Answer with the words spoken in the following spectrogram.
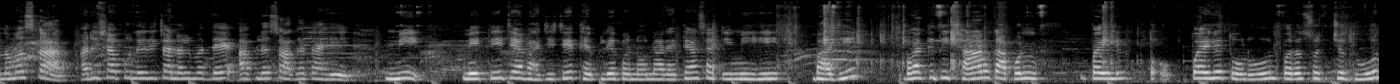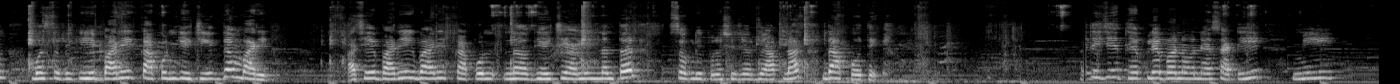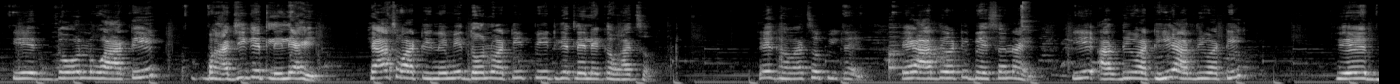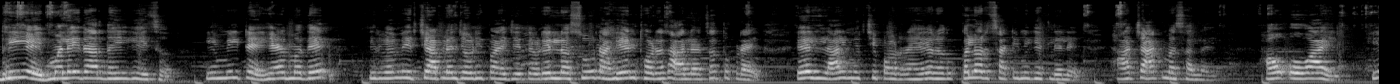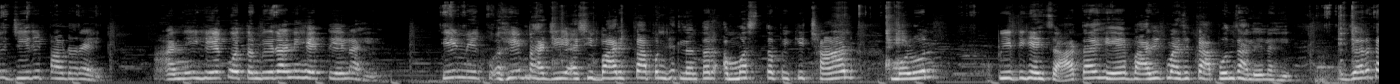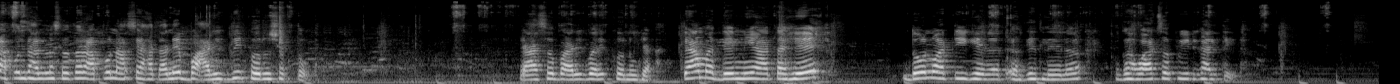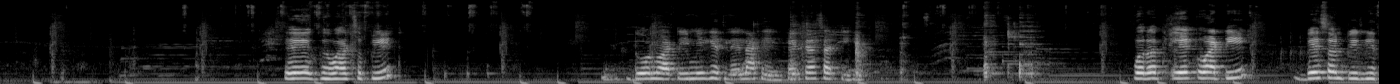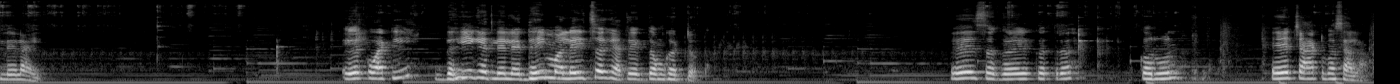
नमस्कार अरिशा पुणेरी चॅनलमध्ये आपलं स्वागत आहे. मी मेथीच्या भाजीचे थेपले बनवणार आहे. त्यासाठी मी ही भाजी बघा किती छान कापून पहिले पहिले तोडून परत स्वच्छ धुवून मस्तपैकी ही बारीक कापून घ्यायची एकदम बारीक. असे बारीक बारीक कापून न घ्यायची आणि नंतर सगळी प्रोसिजर मी आपणास दाखवते. मेथीचे थेपले बनवण्यासाठी मी हे दोन वाटी भाजी घेतलेली आहे. ह्याच वाटीने मी दोन वाटी पीठ घेतलेले गव्हाचं. हे गव्हाचं पीठ आहे. हे अर्धी वाटी बेसन आहे. ही अर्धी वाटी ही अर्धी वाटी हे दही आहे. मलईदार दही घ्यायचं. ही मीठ आहे. ह्यामध्ये हिरव्या मिरची आपल्याला जेवढी पाहिजे तेवढे लसूण आहे आणि थोडासा आल्याचा तुकडा आहे. हे लाल मिरची पावडर आहे. रंग कलरसाठी मी घेतलेले आहे. हा चाट मसाला आहे. हा ओवा आहे. हे जिरी पावडर आहे. आणि हे कोथिंबीर आणि हे तेल आहे. ही मी ही भाजी अशी बारीक कापून घेतल्यानंतर मस्तपैकी छान मळून पीठ घ्यायचं. आता हे बारीक माझे कापून झालेलं आहे. जर कापून झालं नसलं तर आपण असे हाताने बारीक बी करू शकतो. हे असं बारीक बारीक करून घ्या. त्यामध्ये मी आता हे दोन वाटी घे घेतलेलं गव्हाचं पीठ घालते. हे गव्हाचं पीठ दोन वाटी मी घेतलेलं आहे ह्याच्यासाठी. परत एक वाटी बेसन पीठ घेतलेलं आहे. एक वाटी दही घेतलेलं आहे. दही मलईचं घ्यायचं एकदम घट्ट. हे सगळं एकत्र करून हे चाट मसाला.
